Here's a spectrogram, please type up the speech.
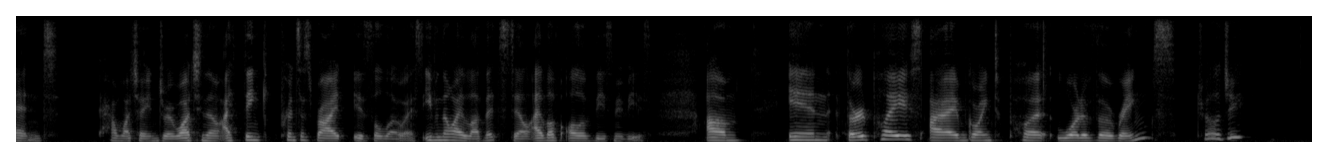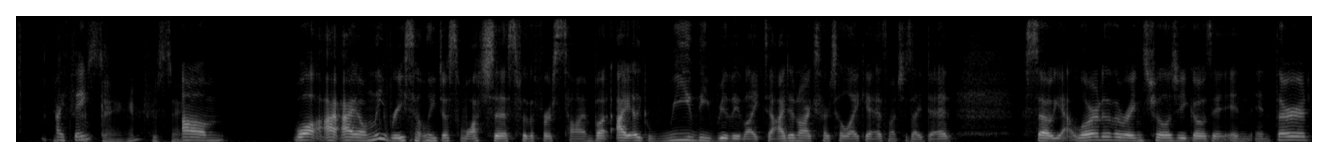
and how much I enjoy watching them, I think Princess Bride is the lowest, even though I love it still. I love all of these movies. Um, in third place, I'm going to put Lord of the Rings trilogy. I think. Interesting. Interesting. Um, well, I, I only recently just watched this for the first time, but I like really, really liked it. I did not expect to like it as much as I did. So yeah, Lord of the Rings trilogy goes in in, in third.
